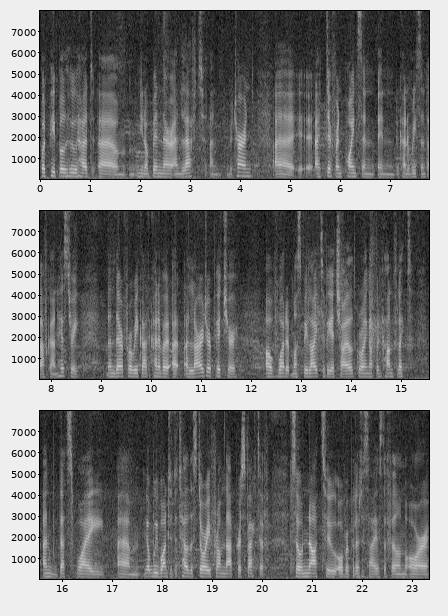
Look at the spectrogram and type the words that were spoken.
but people who had, um, you know, been there and left and returned uh, at different points in, in kind of recent Afghan history. And therefore we got kind of a, a, larger picture of what it must be like to be a child growing up in conflict. And that's why um, we wanted to tell the story from that perspective. So not to over politicize the film or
